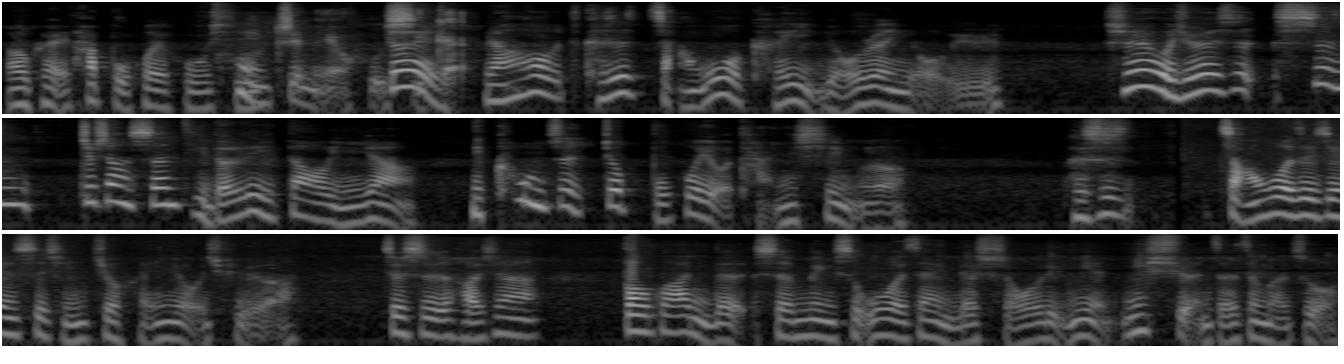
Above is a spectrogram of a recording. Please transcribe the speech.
，OK，他不会呼吸。控制没有呼吸感，然后可是掌握可以游刃有余，所以我觉得是是就像身体的力道一样，你控制就不会有弹性了。可是掌握这件事情就很有趣了，就是好像包括你的生命是握在你的手里面，你选择这么做。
